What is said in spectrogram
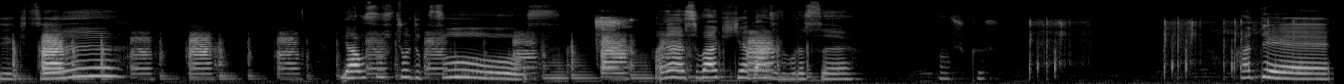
Eksikti. Ya sus. Hani Sibel Kiki'ye benzedi burası. Ha şükür. Hadi.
